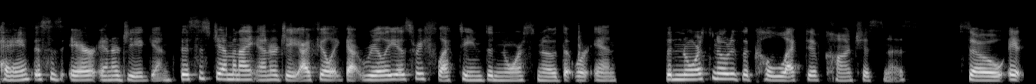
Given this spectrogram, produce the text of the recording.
Okay, this is air energy again. This is Gemini energy. I feel like that really is reflecting the North Node that we're in. The North Node is a collective consciousness. So it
